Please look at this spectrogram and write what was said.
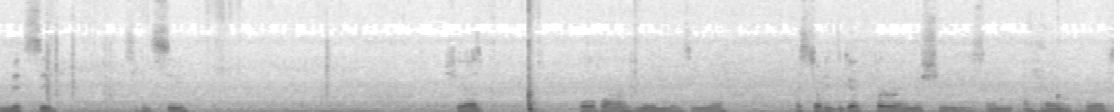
Mitzi, as you can see. She has both arms movements and yeah. I started to get fur on the shoes and a hair of course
